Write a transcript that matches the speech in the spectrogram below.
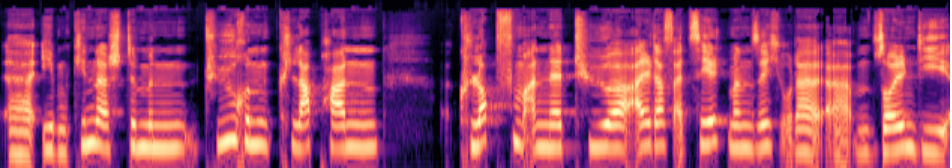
Äh, eben Kinderstimmen, Türen klappern, Klopfen an der Tür, all das erzählt man sich oder ähm, sollen die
